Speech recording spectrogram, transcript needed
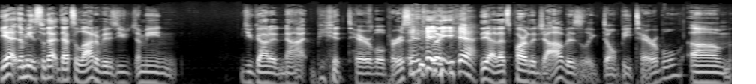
yeah i mean Is- so that that's a lot of it is you i mean you gotta not be a terrible person Like, Yeah. yeah that's part of the job is like don't be terrible um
